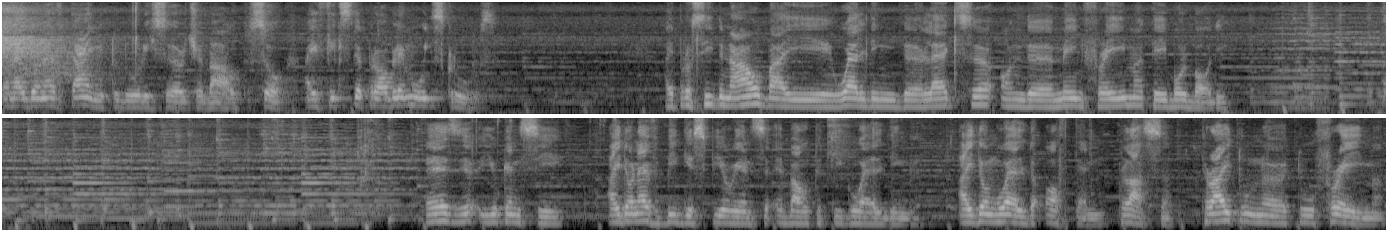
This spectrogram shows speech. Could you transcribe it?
and I don't have time to do research about, so I fix the problem with screws. I proceed now by welding the legs on the main frame table body. As you can see, I don't have big experience about TIG welding. I don't weld often, plus try to, uh, to frame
